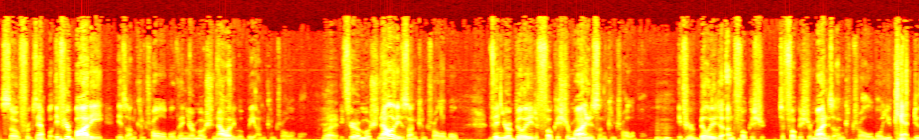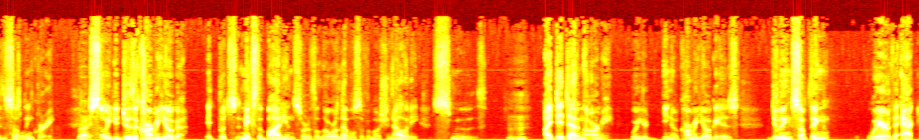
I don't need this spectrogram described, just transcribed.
So, for example, if your body is uncontrollable, then your emotionality will be uncontrollable. Right. If your emotionality is uncontrollable, then your ability to focus your mind is uncontrollable. Mhm. If your ability to unfocus your, to focus your mind is uncontrollable, you can't do the subtle inquiry. Right. So you do the karma yoga. It puts it makes the body in sort of the lower levels of emotionality smooth. hmm I did that in the army, where you're you know karma yoga is doing something where the act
